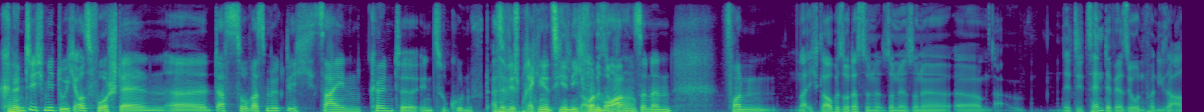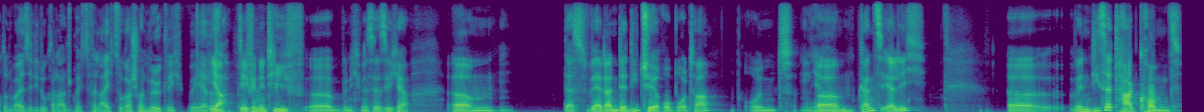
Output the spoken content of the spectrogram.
könnte ich mir durchaus vorstellen, äh, dass sowas möglich sein könnte in Zukunft. Also wir sprechen jetzt hier nicht glaube von morgen, sogar. sondern von Na, ich glaube so, dass so eine, so eine, so eine, ähm, eine dezente Version von dieser Art und Weise, die du gerade ansprichst, vielleicht sogar schon möglich wäre. Ja, definitiv, äh, bin ich mir sehr sicher. Ähm, Das wäre dann der DJ-Roboter. Und Ja. ähm, ganz ehrlich, äh, wenn dieser Tag kommt,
